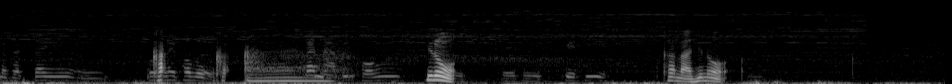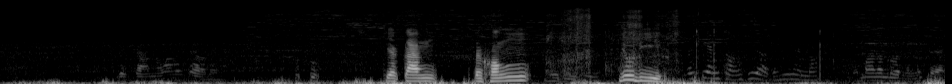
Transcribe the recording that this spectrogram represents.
แล้วก็ใส่ค่ะใน power อ่าข้างหน้าเป็นของฮิโน่เอทีเคทีข้างหน้าฮิโน่เด็กกลางน้องเจ้าเลยเกียร์กลางเป็นของยูดี มันเปลี่ยนสองเสือกที่นั่นเนาะ ผมมาน้ำรถไม่แตก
